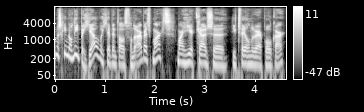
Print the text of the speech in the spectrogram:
Misschien nog niet met jou, want jij bent altijd van de arbeidsmarkt. Maar hier kruisen die twee onderwerpen elkaar.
